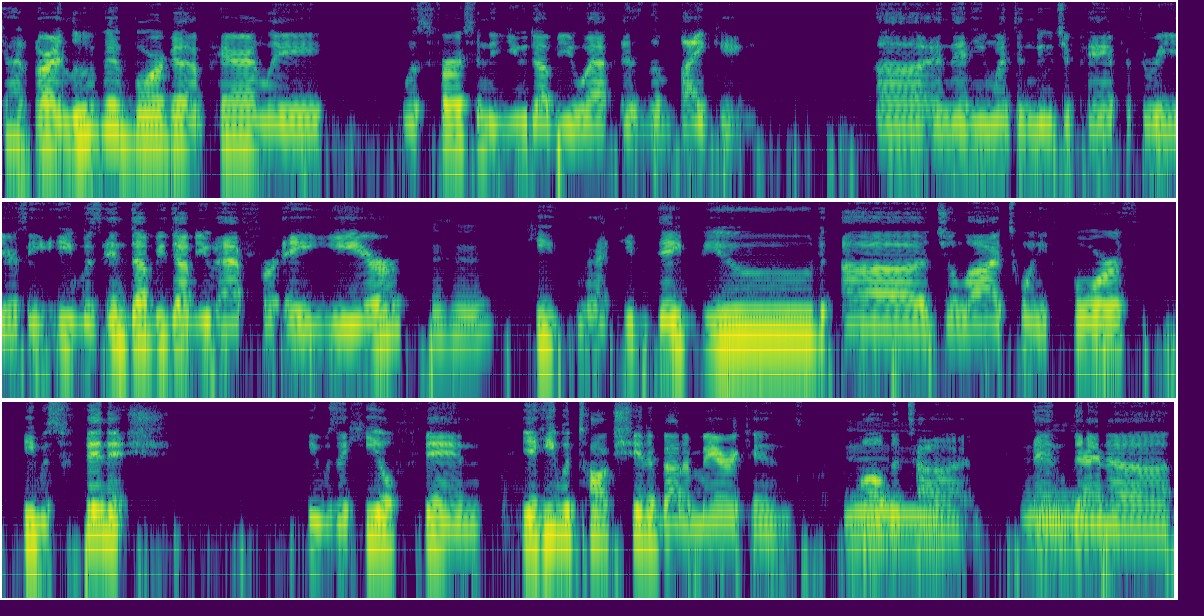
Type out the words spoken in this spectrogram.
Got all right. Ludwig Borga apparently was first in the UWF as the Viking, uh, and then he went to New Japan for three years. He he was in WWF for a year. Mm-hmm. He he debuted uh, July twenty fourth. He was Finnish. He was a heel Finn. Yeah, he would talk shit about Americans all the time. And then uh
